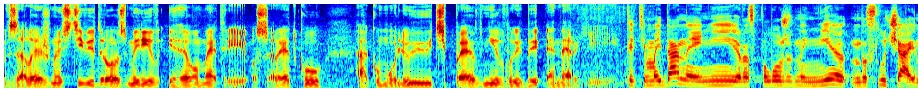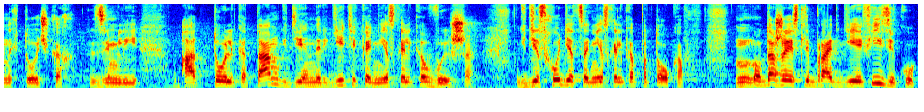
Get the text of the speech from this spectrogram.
в залежності від розмірів і геометрії осередку, акумулюють певні види енергії. Эти майданы, они расположены не на случайных точках Земли, а только там, где энергетика несколько выше, где сходятся несколько потоков. Но даже если брать геофизику,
